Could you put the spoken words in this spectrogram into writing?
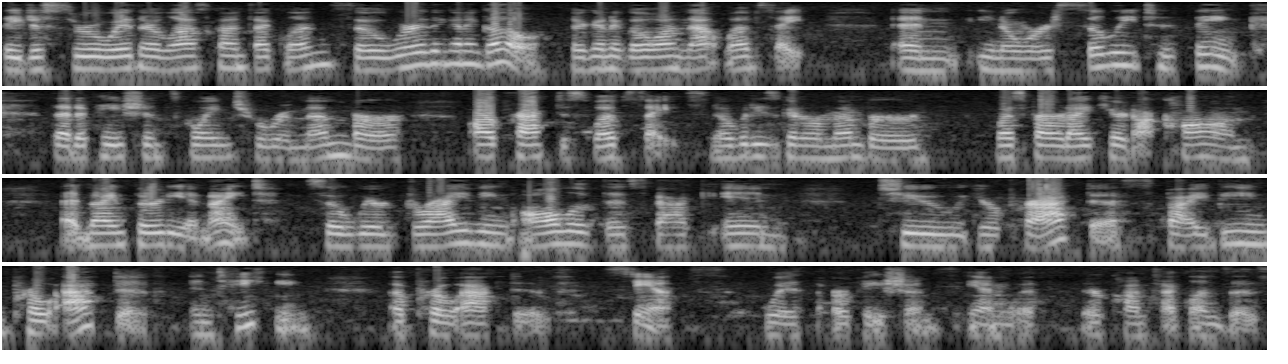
they just threw away their last contact lens. So where are they going to go? They're going to go on that website. And you know, we're silly to think that a patient's going to remember our practice websites. Nobody's going to remember westbrowardeyecare.com at 9:30 at night. So we're driving all of this back in to your practice by being proactive and taking a proactive stance with our patients and with their contact lenses.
